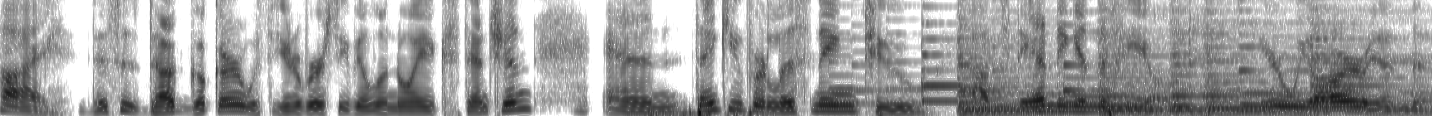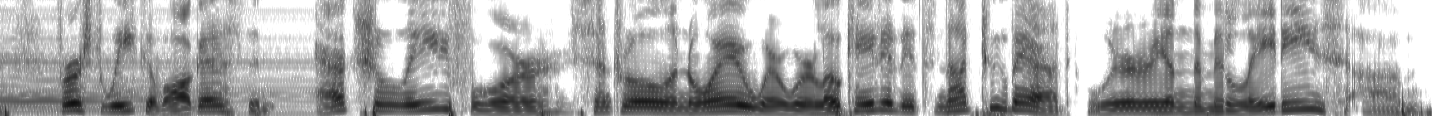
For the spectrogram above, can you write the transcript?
Hi, this is Doug Gucker with the University of Illinois Extension, and thank you for listening to Outstanding in the Field. Here we are in the first week of August, and actually for central Illinois, where we're located, it's not too bad. We're in the middle 80s. Um,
